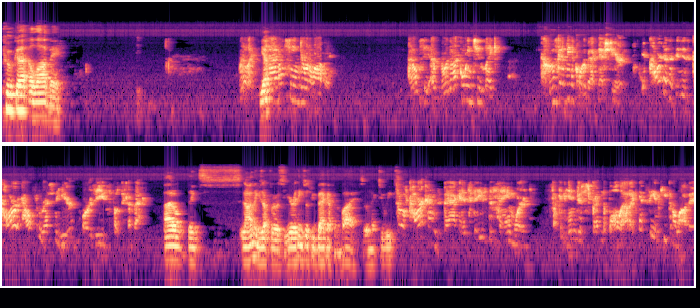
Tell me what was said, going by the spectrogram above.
Puka Olave. Yep. And I don't see him doing a lot of it. I don't see. Uh, we're not going to like. Who's going to be the quarterback next year? If Carr doesn't, is Carr out for the rest of the year, or is he supposed to come back? I don't think. s- No, I think he's up for the rest of the year. I think he's supposed to be back after the bye, so the next two weeks. So if Carr comes back and it stays the same, where it's fucking him just spreading the ball out, I can't see him keeping a Olave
